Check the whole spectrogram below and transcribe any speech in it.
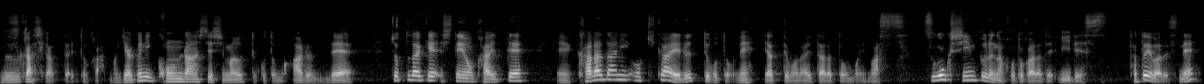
難しかったりとか逆に混乱してしまうってこともあるんでちょっとだけ視点を変えてえ体に置き換えるってことをねやってもらえたらと思います。すごくシンプルなことからでいいです。例えばですね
